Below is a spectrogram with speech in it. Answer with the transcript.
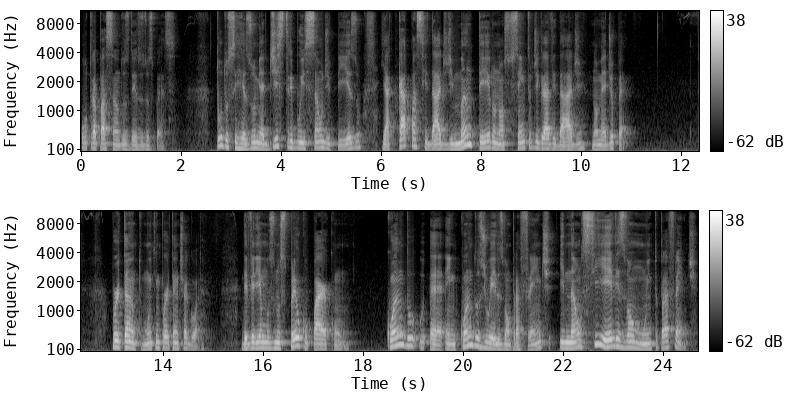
ultrapassando os dedos dos pés. Tudo se resume à distribuição de peso e à capacidade de manter o nosso centro de gravidade no médio pé. Portanto, muito importante agora, deveríamos nos preocupar com quando, é, em quando os joelhos vão para frente e não se eles vão muito para frente.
